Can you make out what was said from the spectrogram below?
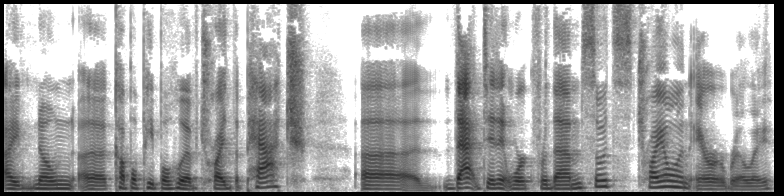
I've known a couple people who have tried the patch. Uh, that didn't work for them, so it's trial and error, really.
